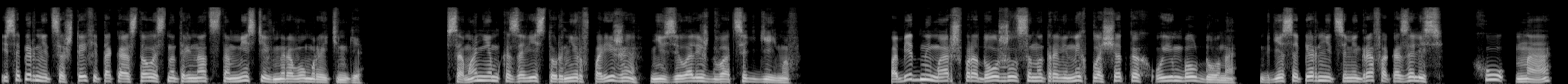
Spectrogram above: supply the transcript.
и соперница Штефи так и осталась на 13 месте в мировом рейтинге. Сама немка за весь турнир в Париже не взяла лишь 20 геймов. Победный марш продолжился на травяных площадках Уимблдона, где соперницами граф оказались Ху На,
